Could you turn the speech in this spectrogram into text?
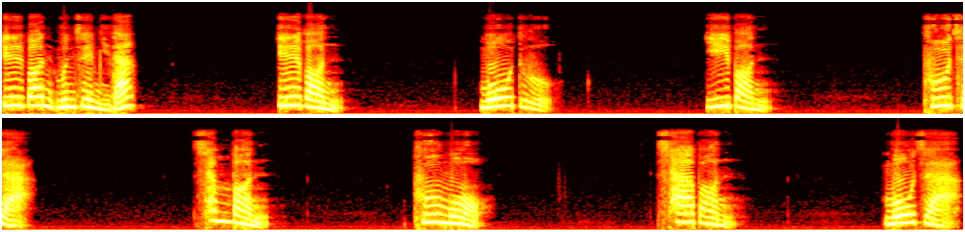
1번 문제입니다. 1번 모두. 2번 부자. 3번 부모. 4번 모자.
